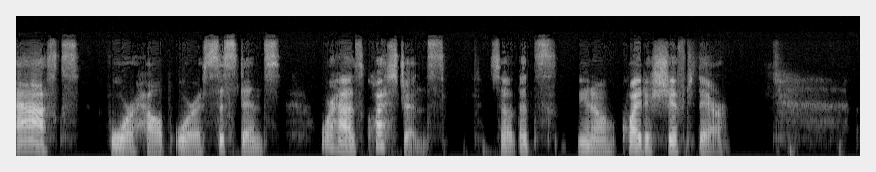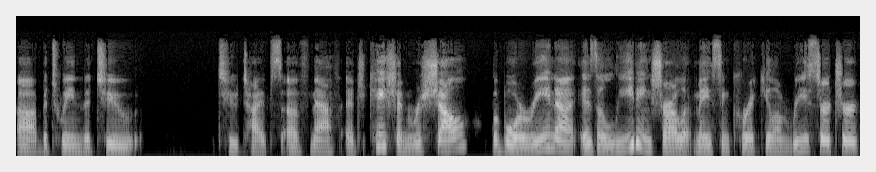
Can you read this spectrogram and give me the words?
asks for help or assistance or has questions. So that's, you know, quite a shift there uh, between the two, two types of math education. Richelle Baburina is a leading Charlotte Mason curriculum researcher,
